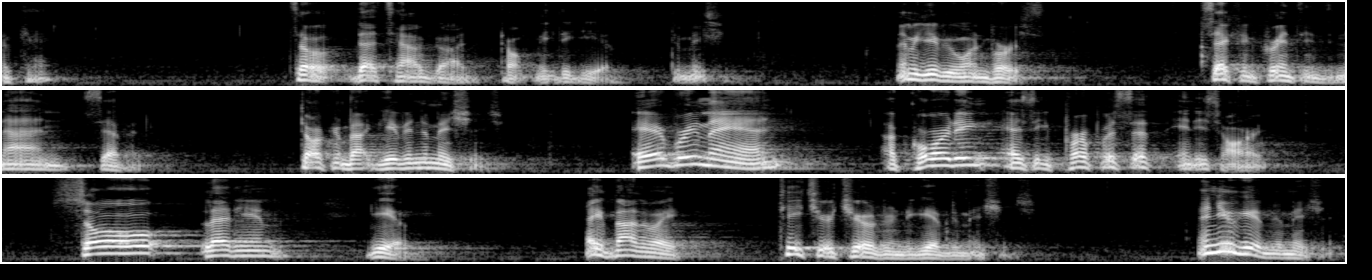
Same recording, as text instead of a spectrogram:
Okay? So that's how God taught me to give to mission. Let me give you one verse 2 Corinthians 9 7. Talking about giving to missions. Every man according as he purposeth in his heart, so let him give. Hey, by the way, teach your children to give to missions. And you give to missions.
